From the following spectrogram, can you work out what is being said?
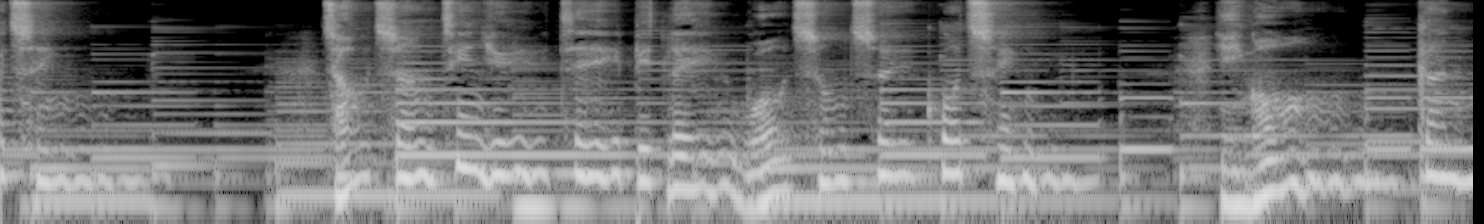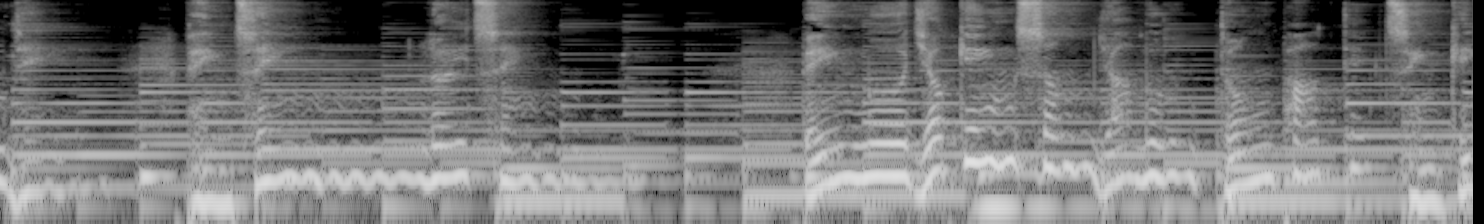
爱情，就像天与地别离和重聚过程。而我跟你平静旅程，并没有惊心也没动魄的情景，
